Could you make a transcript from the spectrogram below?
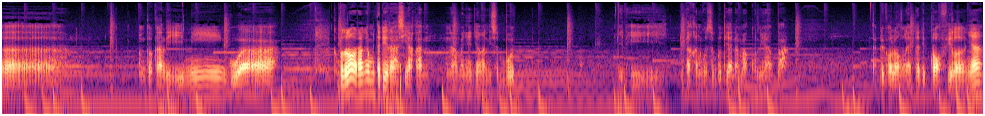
Uh, untuk kali ini gue kebetulan orangnya minta dirahasiakan namanya jangan disebut. Jadi gak akan gue sebut ya nama akunnya apa. Tapi kalau ngeliat dari profilnya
